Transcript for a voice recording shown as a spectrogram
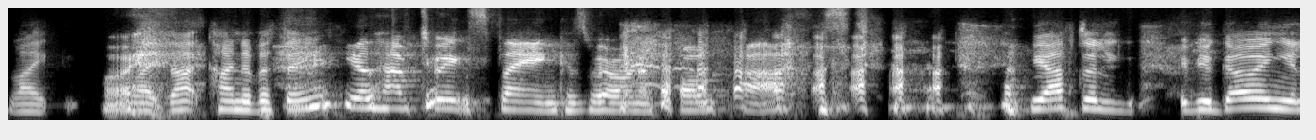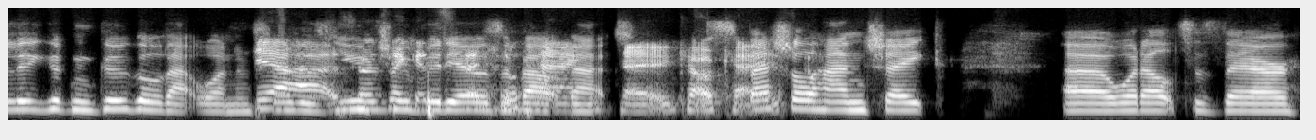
like like that kind of a thing you'll have to explain because we're on a podcast you have to if you're going you, you can google that one i'm yeah, sure there's youtube so like videos about handshake. that okay special handshake uh, what else is there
